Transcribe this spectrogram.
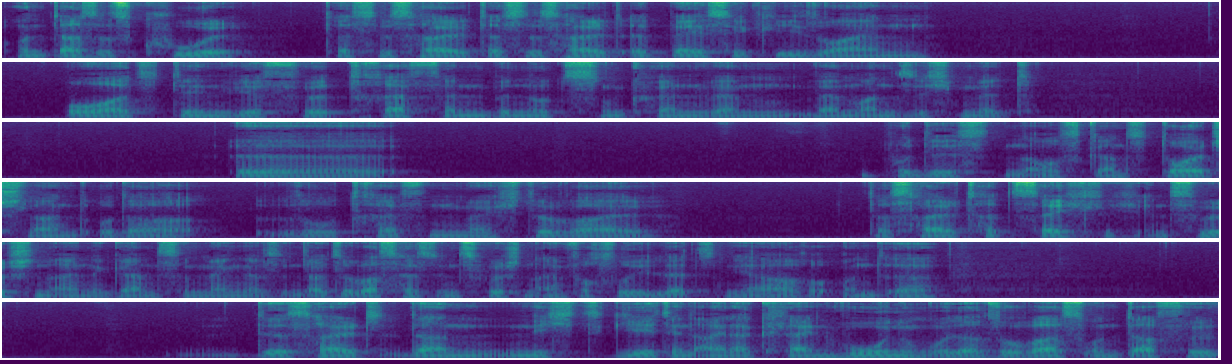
und das ist cool. Das ist halt, das ist halt äh, basically so ein Ort, den wir für Treffen benutzen können, wenn, wenn man sich mit äh, Buddhisten aus ganz Deutschland oder so treffen möchte, weil das halt tatsächlich inzwischen eine ganze Menge sind. Also was heißt inzwischen einfach so die letzten Jahre und äh, das halt dann nicht geht in einer kleinen Wohnung oder sowas und dafür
